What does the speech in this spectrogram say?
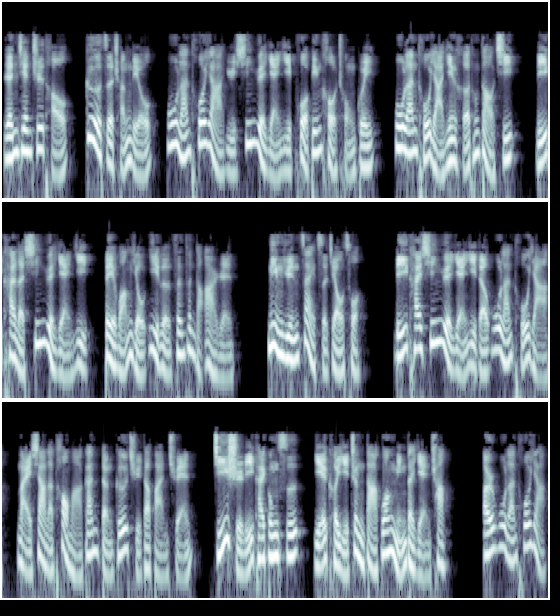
人间枝头各自成流。乌兰托娅与新月演艺破冰后重归，乌兰图雅因合同到期离开了新月演艺，被网友议论纷纷的二人命运再次交错。离开新月演艺的乌兰图雅买下了《套马杆》等歌曲的版权。即使离开公司，也可以正大光明的演唱。而乌兰托娅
